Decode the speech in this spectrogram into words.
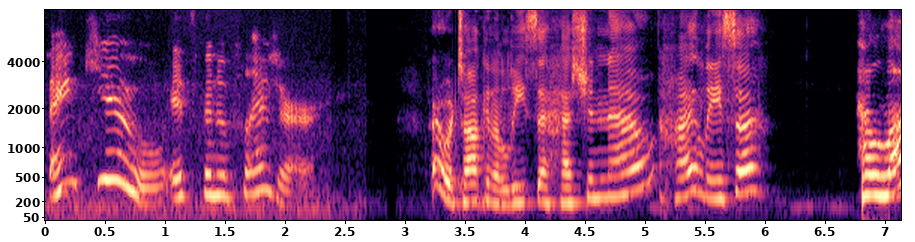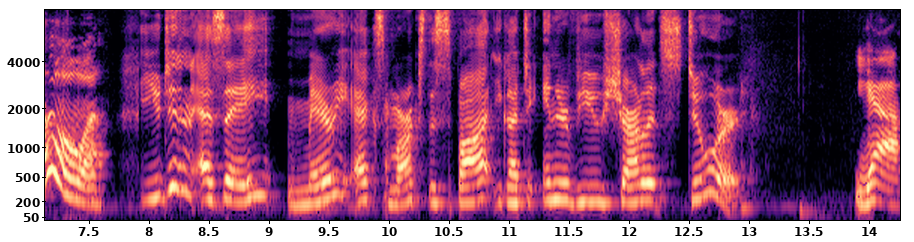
Thank you. It's been a pleasure. All right, we're talking to Lisa Hessian now. Hi, Lisa. Hello. You did an essay, Mary X Marks the Spot. You got to interview Charlotte Stewart. Yeah,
